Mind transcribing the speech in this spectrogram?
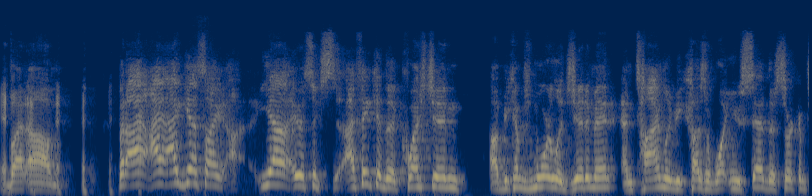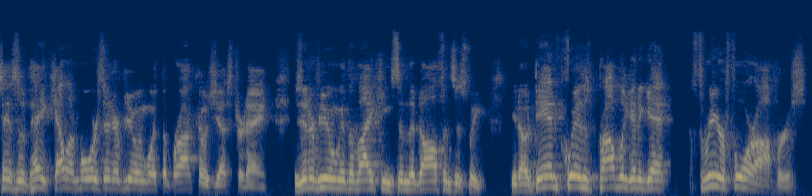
but um, but I, I, I guess I yeah it was I think the question uh, becomes more legitimate and timely because of what you said the circumstances of hey Kellen Moore's interviewing with the Broncos yesterday he's interviewing with the Vikings and the Dolphins this week you know Dan Quinn's probably going to get three or four offers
